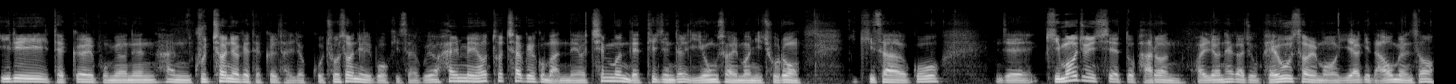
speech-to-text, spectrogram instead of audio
1위 댓글 보면은 한 9천여 개 댓글 달렸고 조선일보 기사고요. 할매요 토착외고 맞네요. 친문 네티즌들 이용수 할머니 조롱 이 기사하고 이제 김어준 씨의 또 발언 관련해 가지고 배우설 뭐 이야기 나오면서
